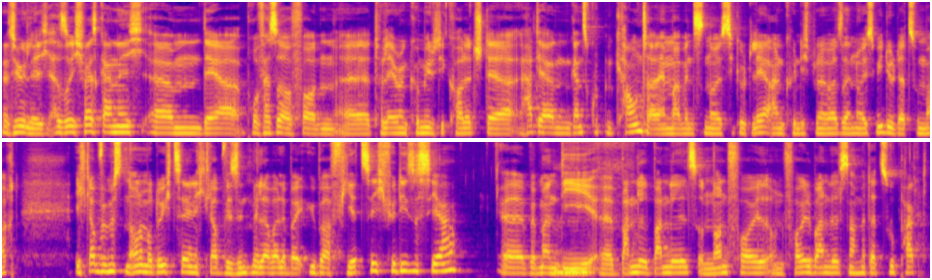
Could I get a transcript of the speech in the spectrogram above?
Natürlich. Also ich weiß gar nicht, ähm, der Professor von äh, Tolarian Community College, der hat ja einen ganz guten Counter immer, wenn es ein neues Secret Layer ankündigt oder sein neues Video dazu macht. Ich glaube, wir müssten auch noch mal durchzählen. Ich glaube, wir sind mittlerweile bei über 40 für dieses Jahr. Äh, wenn man mhm. die äh, Bundle Bundles und Non-Foil und Foil Bundles noch mit dazu packt.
